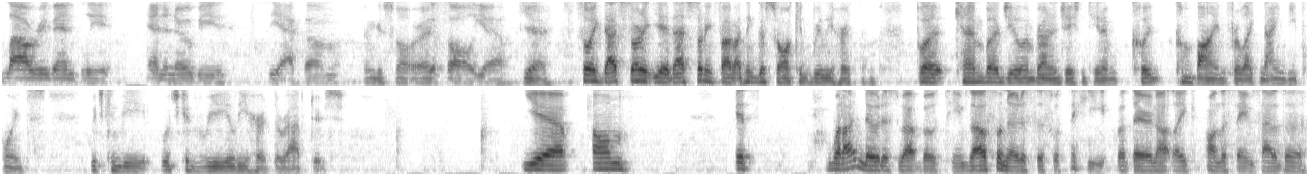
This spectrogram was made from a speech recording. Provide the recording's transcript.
Lowry, Van Vliet, Anunoby, Siakam, And Gasol, right? Gasol. Yeah, Yeah. So like that's starting yeah, that's starting five. I think Gasol can really hurt them. But Kemba, Jaylen Brown, and Jayson Tatum could combine for like ninety points, which can be which could really hurt the Raptors. yeah. Um, it's what I've noticed about both teams. I also noticed this with the Heat, but they're not like on the same side of the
